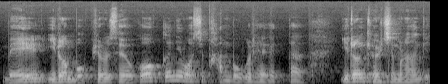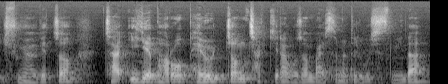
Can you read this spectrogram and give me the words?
매일 이런 목표를 세우고 끊임없이 반복을 해야겠다 이런 결심을 하는 게 중요하겠죠 자 이게 바로 배울 점 찾기라고 전 말씀을 드리고 싶습니다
